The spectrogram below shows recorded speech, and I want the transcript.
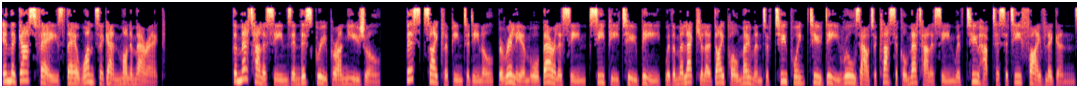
In the gas phase they are once again monomeric. The metallocenes in this group are unusual. Bis cyclopentadienyl beryllium or beryllocene CP2B with a molecular dipole moment of 2.2 d rules out a classical metallocene with two hapticity 5 ligands.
